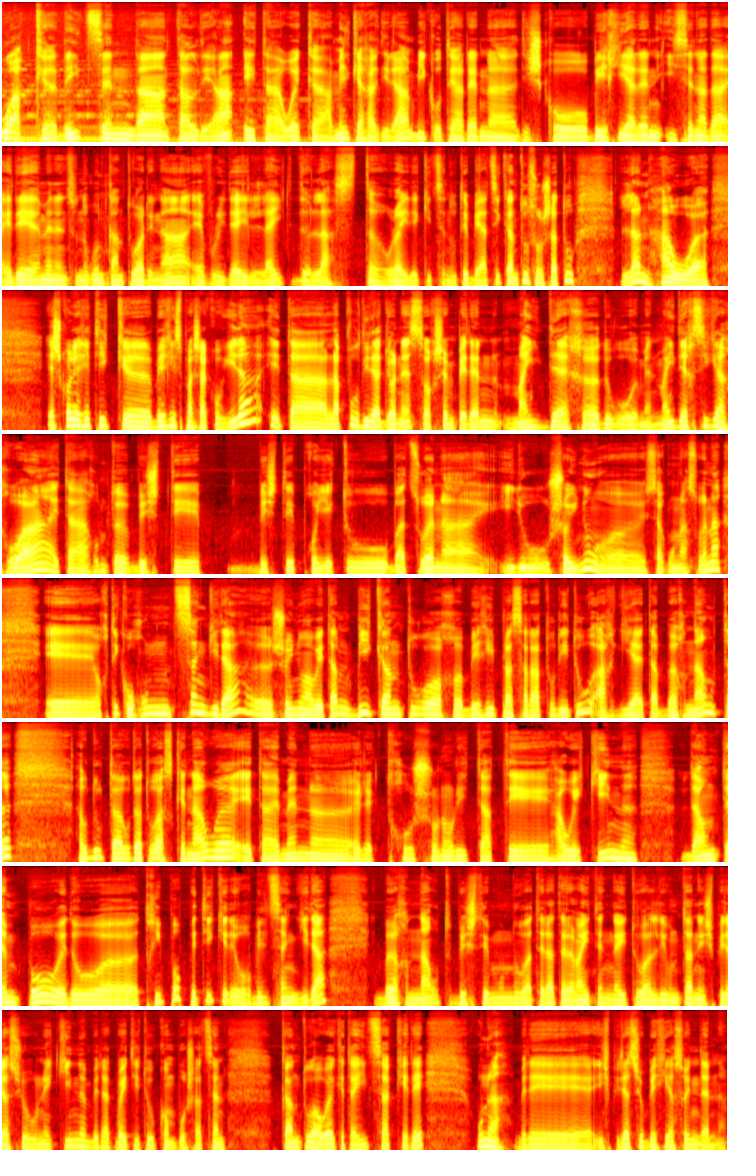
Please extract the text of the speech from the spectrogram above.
Walk deitzen da taldea eta hauek Amerikarrak dira, bikotearen uh, disko behiaren izena da ere hemen entzun dugun kantuarena Everyday Like the Last ora irekitzen dute, behatzi kantu osatu lan hau uh, berriz pasako gira eta lapur dira joanez hor senperen maider dugu hemen, maider zigarroa eta runt beste beste proiektu bat zuen uh, idu soinu ezaguna zuena. E, hortik urruntzen gira, uh, soinu hauetan, bi kantu hor berri plazaratu ditu, argia eta burnout. Hau dut hautatu azken hau eta hemen uh, elektrosonoritate hauekin down tempo edo uh, tripopetik ere urbiltzen gira. Burnout beste mundu batera, maiten gaitu aldiuntan inspirazio unekin, berak baititu komposatzen kantu hauek eta hitzak ere, una bere inspirazio behia zoin den.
